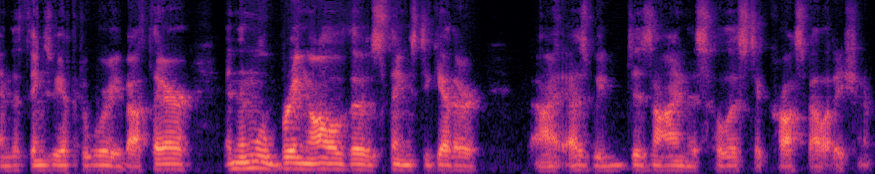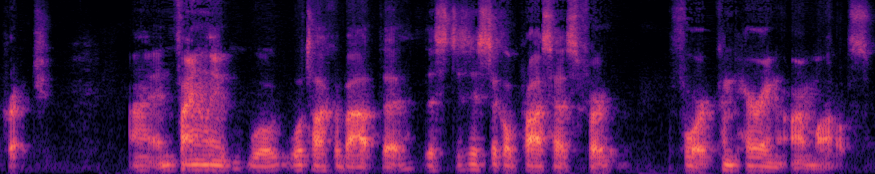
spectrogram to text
and the things we have to worry about there. And then we'll bring all of those things together uh, as we design this holistic cross-validation approach. Uh, and finally, we'll, we'll talk about the, the statistical process for, for comparing our models.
